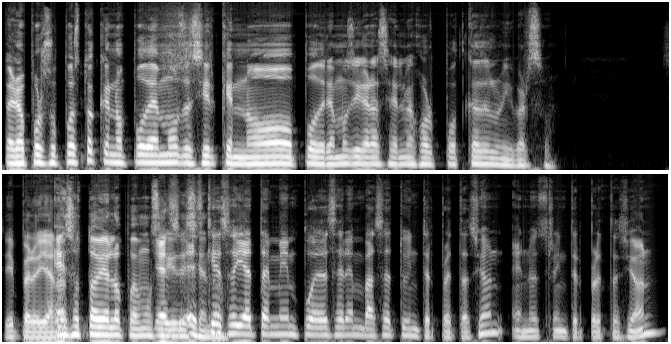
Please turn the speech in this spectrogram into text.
Pero por supuesto que no podemos decir que no podremos llegar a ser el mejor podcast del universo. Sí, pero ya no. Eso todavía lo podemos Es, seguir es diciendo. que eso ya también puede ser en base a tu interpretación. En nuestra interpretación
